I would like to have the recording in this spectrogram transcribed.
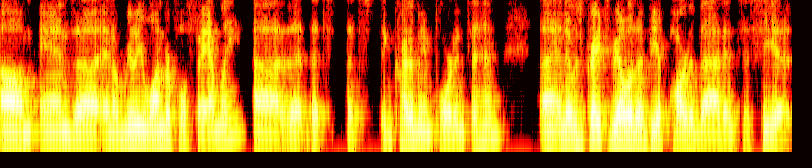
um, and uh, and a really wonderful family uh, that that's that's incredibly important to him. Uh, and it was great to be able to be a part of that and to see it.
